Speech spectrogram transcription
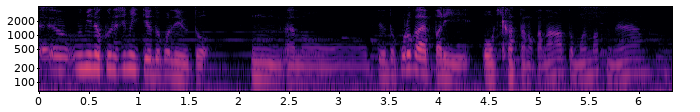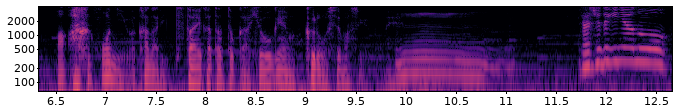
えー生みの苦しみっていうところで言うと。うんあのーっていうところがやっぱり大きかったのかなと思いますね。まあ、本人はかなり伝え方とか表現を苦労してましたけどうね。ん。最終的にあの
